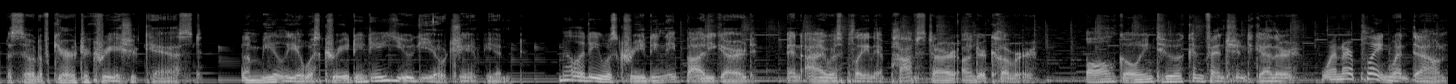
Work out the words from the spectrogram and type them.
Episode of Character Creation Cast, Amelia was creating a Yu Gi Oh champion, Melody was creating a bodyguard, and I was playing a pop star undercover, all going to a convention together when our plane went down.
